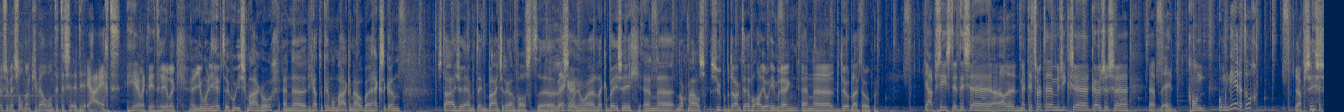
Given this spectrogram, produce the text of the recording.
Keuze, Wessel. Dankjewel. Want het is eh, de- ja, echt heerlijk dit. Heerlijk. Die jongen die heeft een goede smaak hoor. En eh, die gaat het ook helemaal maken nou bij Hexagon. stage en meteen een baantje eraan vast. Uh, Lekker. Wessel, jongen, lekker bezig. En uh, nogmaals, super bedankt hè, voor al jouw inbreng. En de deur blijft open. Ja, precies. Dit is, met dit soort muziekkeuzes gewoon combineren, toch? Ja, precies.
